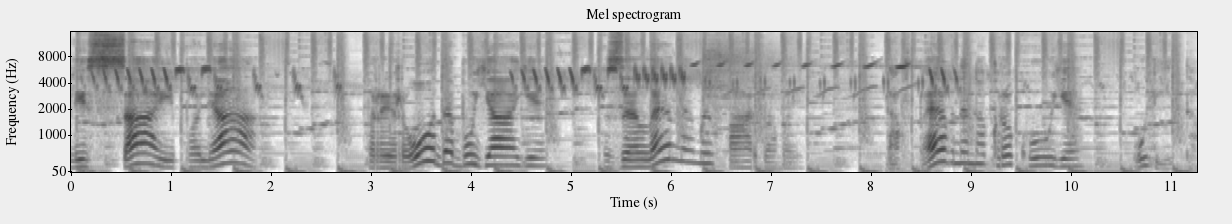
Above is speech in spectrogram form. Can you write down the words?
ліса і поля. Природа буяє зеленими фарбами та впевнено крокує у літо.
